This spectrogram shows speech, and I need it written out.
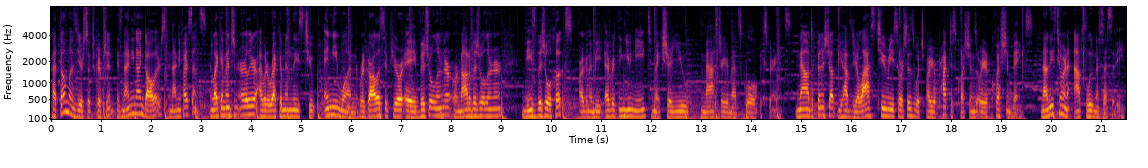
Pathoma's year subscription is $99.95. And like I mentioned earlier, I would recommend these to anyone, regardless if you're a visual learner or not a visual learner. These visual hooks are gonna be everything you need to make sure you master your med school experience. Now to finish up, you have your last two resources, which are your practice questions or your question banks. Now these two are an absolute necessity.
